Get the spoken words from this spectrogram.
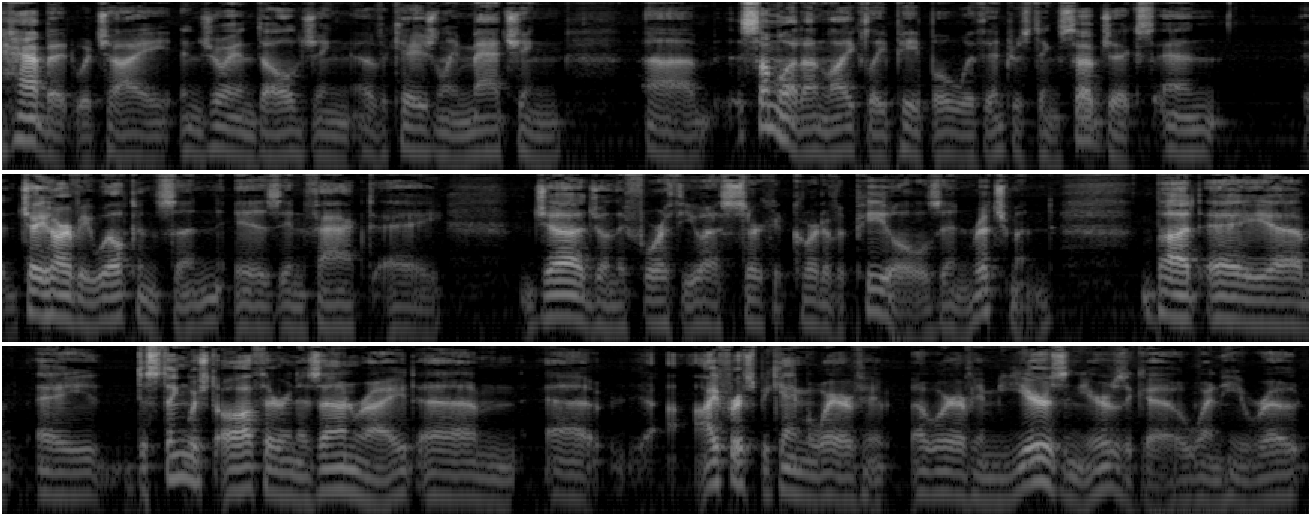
habit, which I enjoy indulging, of occasionally matching uh, somewhat unlikely people with interesting subjects. And J. Harvie Wilkinson is, in fact, a judge on the Fourth U.S. Circuit Court of Appeals in Richmond, but a, uh, a distinguished author in his own right. Um, uh, I first became aware of him aware of him years and years ago when he wrote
